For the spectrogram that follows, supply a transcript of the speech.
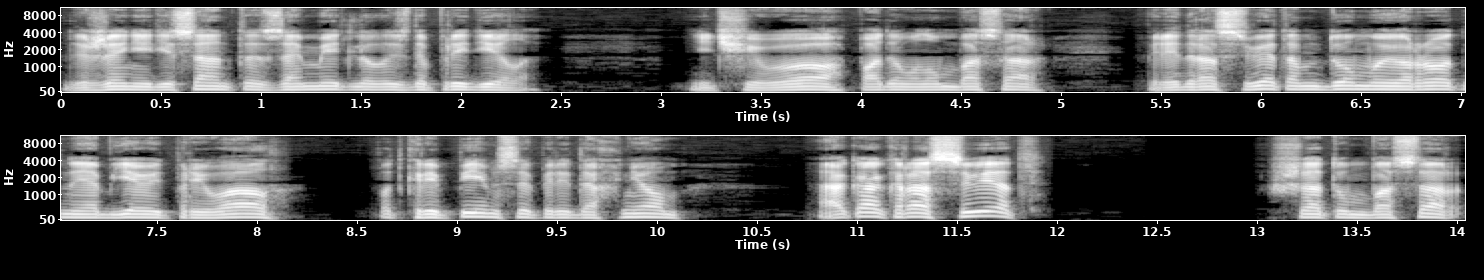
Движение десанта замедлилось до предела. — Ничего, — подумал Умбасар, — перед рассветом, думаю, ротные объявят привал, подкрепимся, передохнем. А как рассвет? Шатумбасар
